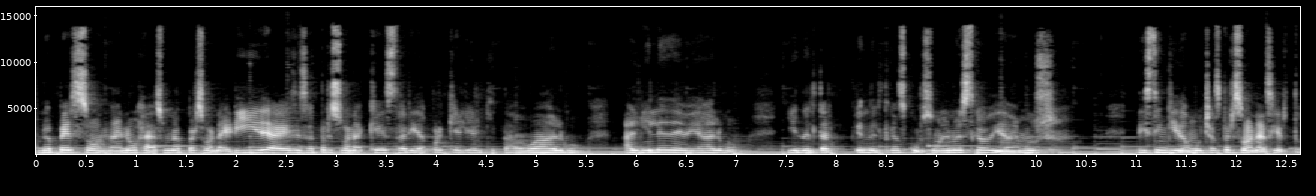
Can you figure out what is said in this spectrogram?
Una persona enojada es una persona herida, es esa persona que está herida porque le han quitado algo, alguien le debe algo. Y en el, en el transcurso de nuestra vida hemos distinguido muchas personas, ¿cierto?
